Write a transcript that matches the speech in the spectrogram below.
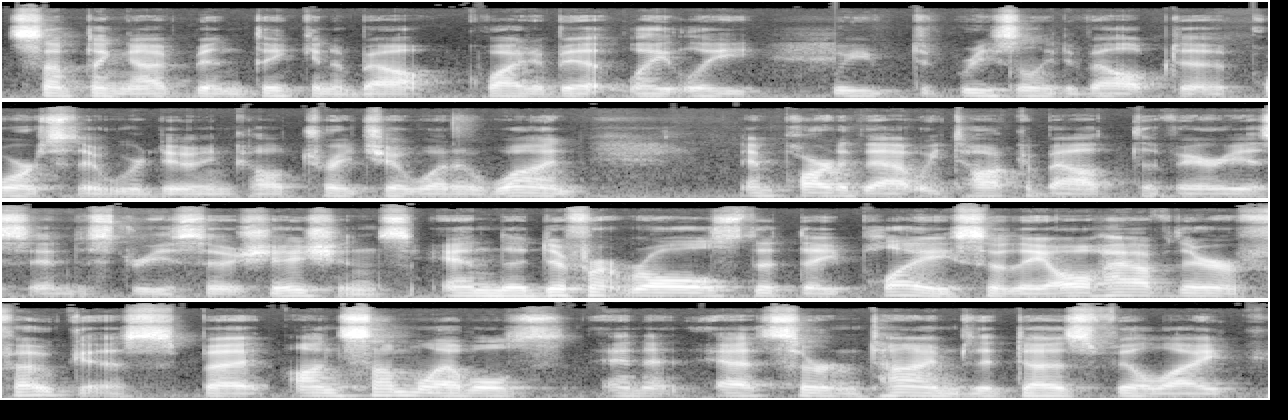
something I've been thinking about quite a bit lately. We've recently developed a course that we're doing called Trade Show 101 and part of that, we talk about the various industry associations and the different roles that they play. So they all have their focus, but on some levels and at, at certain times, it does feel like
